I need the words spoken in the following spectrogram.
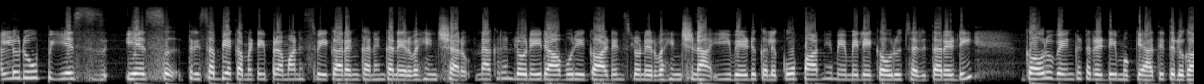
అల్లూరు పిఎస్ఎస్ త్రిసభ్య కమిటీ ప్రమాణ స్వీకారం ఘనంగా నిర్వహించారు. నగరంలోని రావూరి గార్డెన్స్లో నిర్వహించిన ఈ వేడుకలకు పాణ్యం ఎమ్మెల్యే గౌరు చరితారెడ్డి గౌరు వెంకటరెడ్డి ముఖ్య అతిథులుగా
